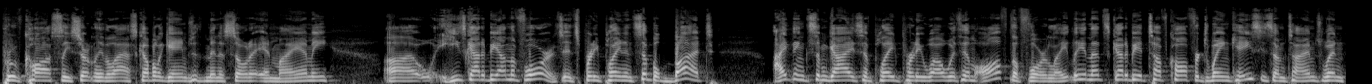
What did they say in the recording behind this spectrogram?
proved costly, certainly the last couple of games with Minnesota and Miami. Uh, he's got to be on the floor. It's, it's pretty plain and simple. But I think some guys have played pretty well with him off the floor lately, and that's got to be a tough call for Dwane Casey sometimes when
